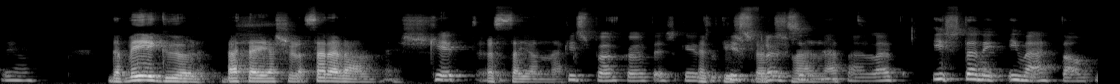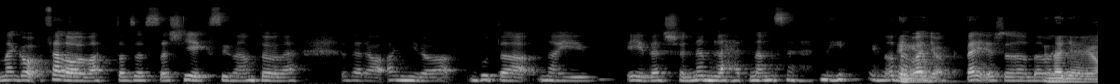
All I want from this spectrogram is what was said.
Ja. de végül beteljesül a szerelem, és Két összejönnek. kis pörkölt és két Egy kis, kis mellett. mellett. Isteni, imádtam. Meg a, felolvadt az összes jégszívem tőle. Vera annyira buta, naív, édes, hogy nem lehet nem szeretni. Én oda Igen. vagyok. Teljesen oda vagyok. Nagyon jó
